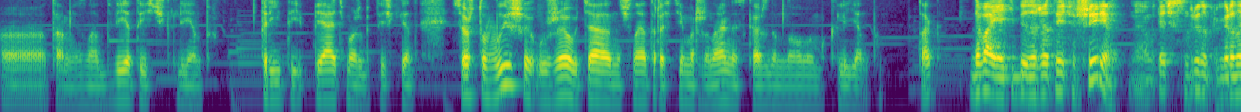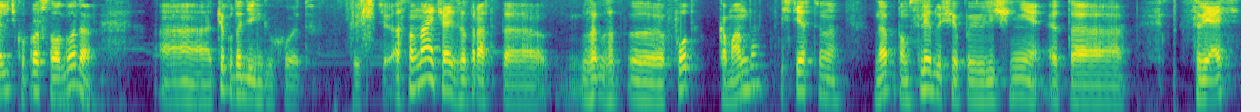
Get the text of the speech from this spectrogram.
э, там, не знаю, 2 тысячи клиентов, 3, 5, может быть, тысяч клиентов. Все, что выше, уже у тебя начинает расти маржинальность с каждым новым клиентом. Так? Давай я тебе даже отвечу шире. Вот я сейчас смотрю, например, аналитику прошлого года. А, что куда деньги уходят? То есть основная часть затрат это за, за, э, фот, команда, естественно. Да, потом следующее по величине это связь.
